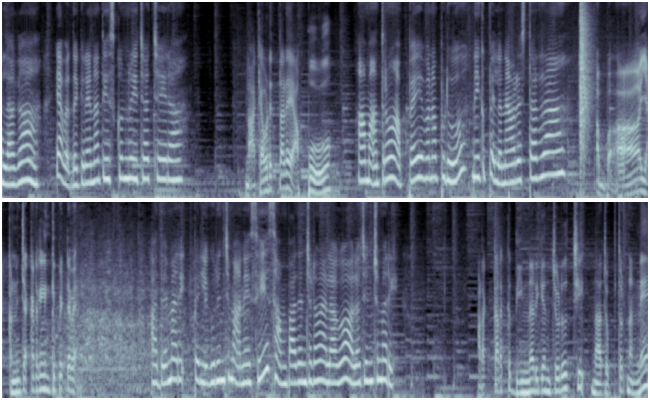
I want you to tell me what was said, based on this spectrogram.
అలాగా? ఎవరి దగ్గరైనా తీసుకుని రీఛార్జ్ చేయరా? నాకెవడిస్తాడే అప్పు? ఆ మాత్రం అప్పే ఇవ్వనప్పుడు నీకు పిల్లని ఎవరిస్తారా అబ్బా ఎక్కడి నుంచి ఎక్కడికి లింక్ పెట్టావే? అదే మరి పెళ్ళి గురించి మానేసి సంపాదించడం ఎలాగో ఆలోచించు మరి. అడక్కడక్క దీన్ని అడిగాను చూడు చి నా చెప్పుతో నన్నే.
